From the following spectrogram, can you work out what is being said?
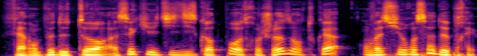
faire un peu de tort à ceux qui utilisent Discord pour autre chose. En tout cas, on va suivre ça de près.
